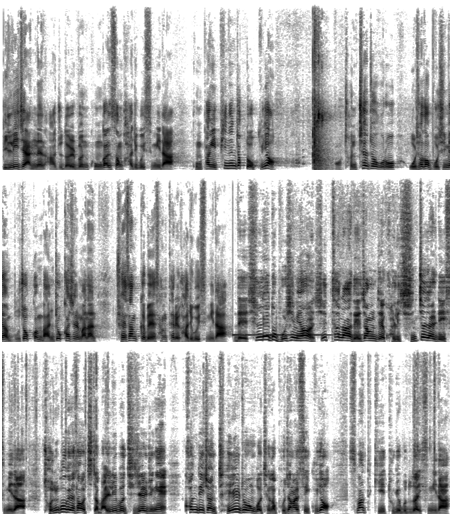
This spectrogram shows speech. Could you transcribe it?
밀리지 않는 아주 넓은 공간성 가지고 있습니다. 곰팡이 핀 흔적도 없고요. 어, 전체적으로 오셔서 보시면 무조건 만족하실 만한 최상급의 상태를 가지고 있습니다. 네, 실내도 보시면 시트나 내장재 관리 진짜 잘 돼 있습니다. 전국에서 진짜 말리브 디젤 중에 컨디션 제일 좋은 거 제가 보장할 수 있고요. 스마트 키 두 개 모두 다 있습니다.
